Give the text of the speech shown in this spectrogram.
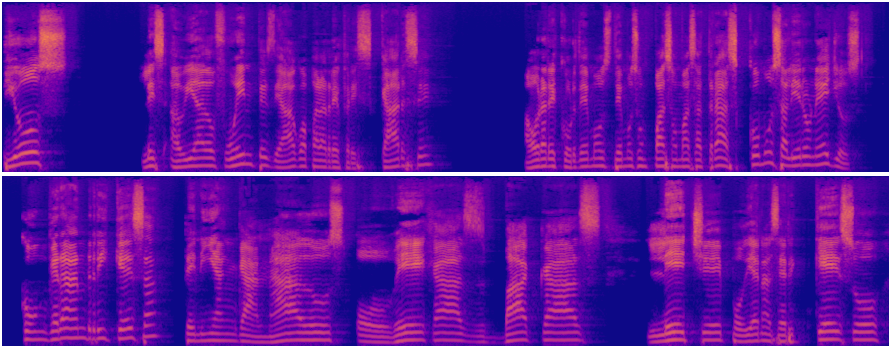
Dios les había dado fuentes de agua para refrescarse. Ahora recordemos, demos un paso más atrás. ¿Cómo salieron ellos? Con gran riqueza. Tenían ganados, ovejas, vacas, leche, podían hacer queso,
